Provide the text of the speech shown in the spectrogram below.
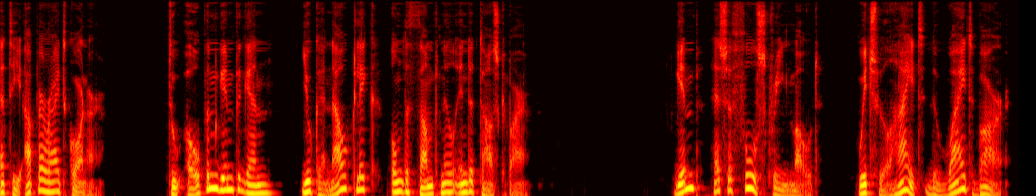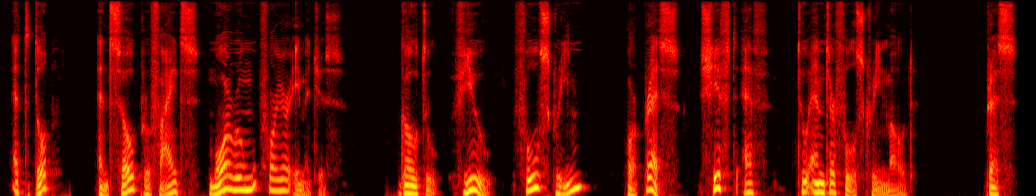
at the upper right corner. To open GIMP again, you can now click on the thumbnail in the taskbar. GIMP has a full screen mode, which will hide the white bar at the top and so provides more room for your images. Go to View Full Screen or press Shift F to enter full screen mode. Press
